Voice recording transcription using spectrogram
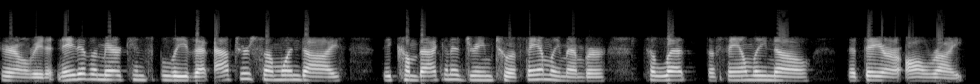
here I'll read it. Native Americans believe that after someone dies, they come back in a dream to a family member to let the family know that they are all right.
